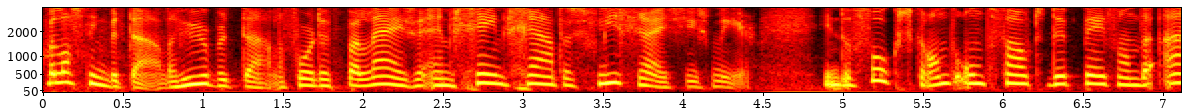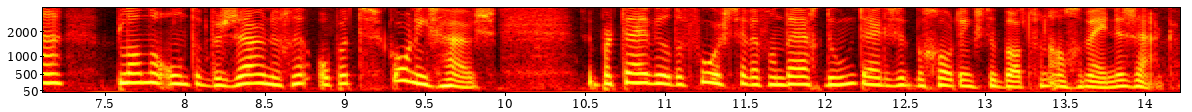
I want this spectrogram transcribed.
Belasting betalen, huur betalen voor de paleizen en geen gratis vliegreisjes meer. In de Volkskrant ontvouwt de PvdA plannen om te bezuinigen op het Koningshuis. De partij wil de voorstellen vandaag doen tijdens het begrotingsdebat van Algemene Zaken.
